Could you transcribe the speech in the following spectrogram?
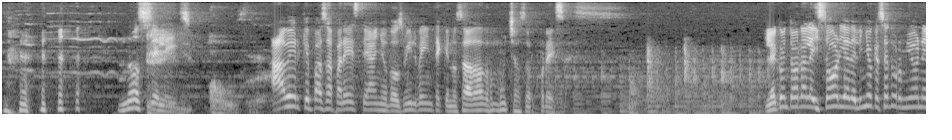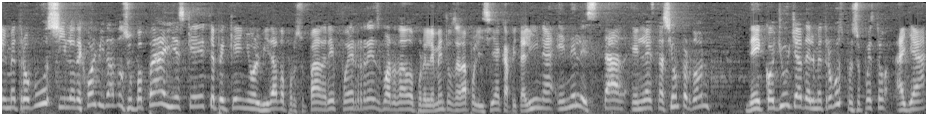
no se le hizo. A ver qué pasa para este año 2020 que nos ha dado muchas sorpresas. Le cuento ahora la historia del niño que se durmió en el metrobús y lo dejó olvidado su papá y es que este pequeño olvidado por su padre fue resguardado por elementos de la policía capitalina en el estado en la estación, perdón, de Coyuya del metrobús, por supuesto, allá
